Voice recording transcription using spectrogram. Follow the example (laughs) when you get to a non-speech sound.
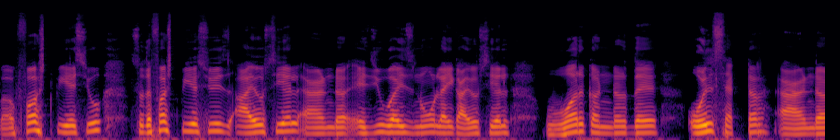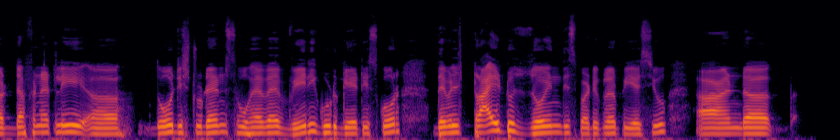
uh, first PSU. So the first PSU is IOCL and uh, as you guys know like IOCL work under the oil sector and uh, definitely uh, those students who have a very good gate score they will try to join this particular PSU and uh,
